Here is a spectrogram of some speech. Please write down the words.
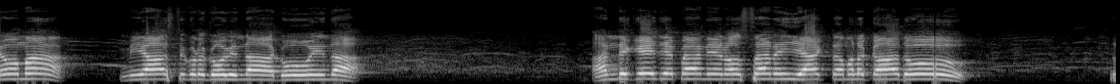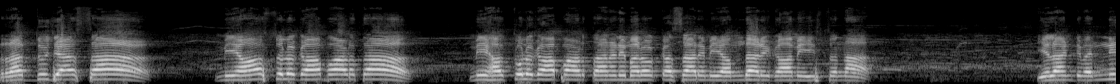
ఏమమ్మా మీ ఆస్తి కూడా గోవిందా గోవిందా? అందుకే చెప్పా నేను వస్తాను ఈ యాక్ట్ అమలు కాదు. రద్దు చేస్తా మీ ఆస్తులు కాపాడతా మీ హక్కులు కాపాడుతానని మరొక్కసారి మీ అందరికి హామీ ఇస్తున్నా. ఇలాంటివన్నీ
